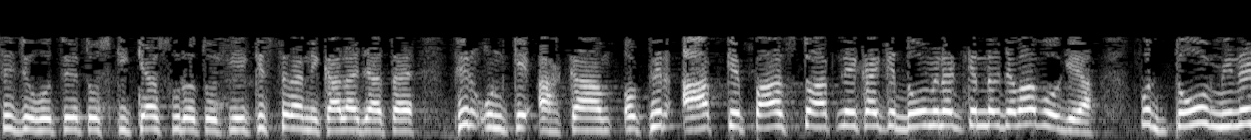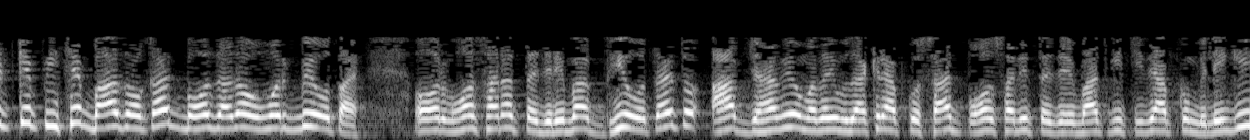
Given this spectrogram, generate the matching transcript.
سے جو ہوتے ہیں تو اس کی کیا صورت ہوتی ہے؟ کس طرح نکالا جاتا ہے؟ پھر ان کے احکام اور پھر آپ کے پاس تو آپ نے کہا کہ دو منٹ کے اندر جواب ہو گیا۔ وہ دو منٹ کے پیچھے بعض اوقات بہت زیادہ ہوم ورک بھی ہوتا ہے اور بہت سارا تجربہ بھی ہوتا ہے، تو آپ جہاں بھی ہو، مدنی مذاکرے آپ کو ساتھ بہت ساری تجربات کی چیزیں آپ کو ملیں گی،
